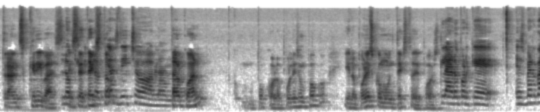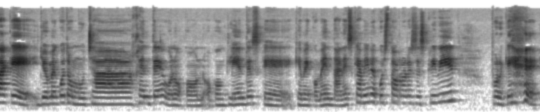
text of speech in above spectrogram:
transcribas lo, ese que, texto lo que has dicho hablando. tal cual, un poco, lo pules un poco y lo pones como un texto de post. Claro, porque es verdad que yo me encuentro mucha gente, bueno, con, o con clientes que, que me comentan, es que a mí me cuesta horrores escribir porque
